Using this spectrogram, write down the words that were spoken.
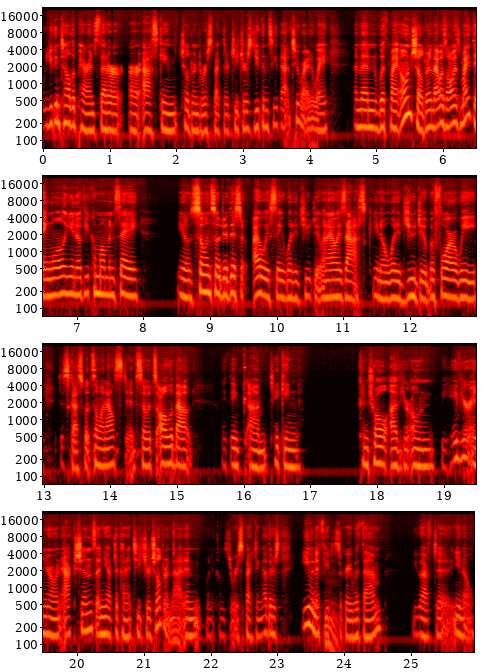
you can tell the parents that are, are asking children to respect their teachers. You can see that too right away. And then with my own children, that was always my thing. Well, you know, if you come home and say, you know, so and so did this, I always say, what did you do? And I always ask, you know, what did you do before we discuss what someone else did? So it's all about, I think, um, taking control of your own behavior and your own actions. And you have to kind of teach your children that. And when it comes to respecting others, even if you disagree with them, you have to, you know,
